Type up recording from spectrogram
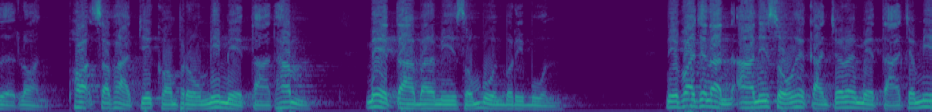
เดือดร้อน เพราะสภาพจิตของพระองค์มีเมตตาธรรมเมตตาบารมีสมบูรณ์บริบูรณ์ นี่เพราะฉะนั้นอานิสงส์ให้การเจริญเมตตาจะมี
